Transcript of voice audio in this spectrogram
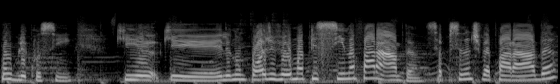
público, assim, que, que ele não pode ver uma piscina parada. Se a piscina estiver parada,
